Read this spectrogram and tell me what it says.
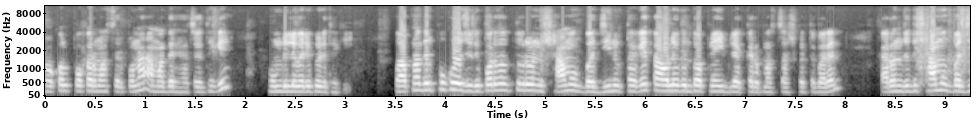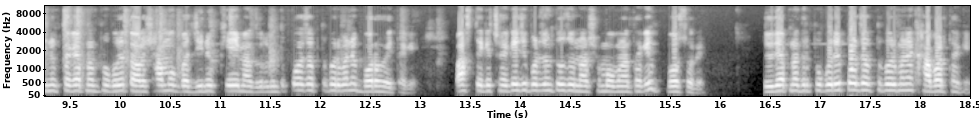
সকল প্রকার মাছের পোনা আমাদের হ্যাচে থেকে হোম ডেলিভারি করে থাকি। তো আপনাদের পুকুরে যদি পর্যাপ্ত পরিমাণে শামুক বা ঝিনুক থাকে, তাহলে কিন্তু আপনি এই ব্ল্যাক কার্প মাছ চাষ করতে পারেন। কারণ যদি শামুক বা ঝিনুক থাকে আপনার পুকুরে, তাহলে শামুক বা ঝিনুক খেয়ে মাছগুলো কিন্তু পর্যাপ্ত পরিমাণে বড় হয়ে থাকে। পাঁচ থেকে ছয় কেজি পর্যন্ত ওজন হওয়ার সম্ভাবনা থাকে বছরে। যদি আপনাদের পুকুরে পর্যাপ্ত পরিমাণে খাবার থাকে।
